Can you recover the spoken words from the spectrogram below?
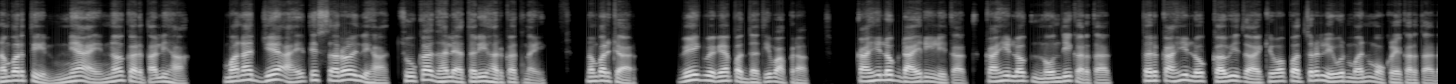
नंबर तीन न्याय न करता लिहा. मनात जे आहे ते सरळ लिहा. चुका झाल्या तरी हरकत नाही. नंबर चार वेगवेगळ्या पद्धती वापरा. काही लोक डायरी लिहितात. काही लोक नोंदी करतात. तर काही लोक कविता किंवा पत्र लिहून मन मोकळे करतात.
